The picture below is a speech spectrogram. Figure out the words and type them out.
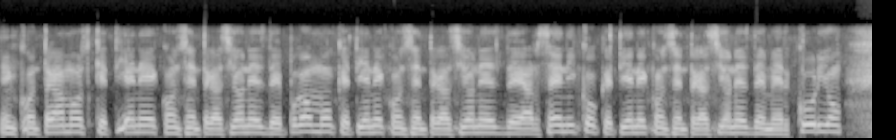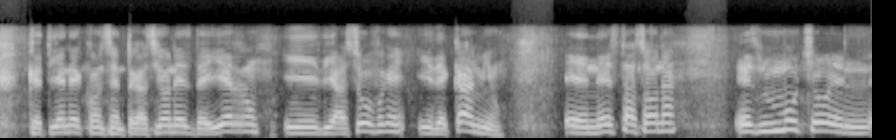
encontramos que tiene concentraciones de plomo, que tiene concentraciones de arsénico, que tiene concentraciones de mercurio, que tiene concentraciones de hierro y de azufre y de cadmio. En esta zona es mucho el,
